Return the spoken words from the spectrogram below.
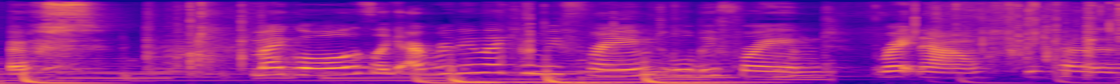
My goal is like everything that can be framed will be framed right now because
